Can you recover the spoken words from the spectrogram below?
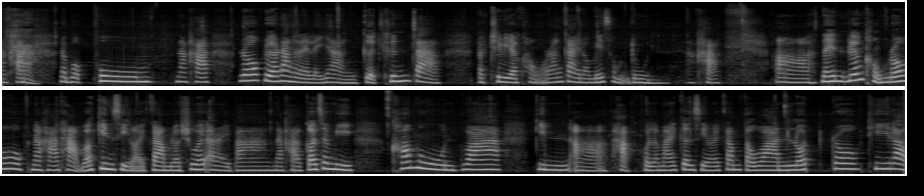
นะคะค่ะระบบภูมินะคะ โรคเรื้อรังหลาย ๆ อย่างเกิดขึ้นจากแบคทีเรียของร่างกายเราไม่สมดุลนะคะอ่า ในเรื่องของโรคนะคะ ถามว่ากิน 400 กรัมแล้วช่วยอะไรบ้างนะคะ ก็จะมีข้อมูลว่ากินอ่าผักผลไม้เกิน 400 กรัมต่อวันลดโรคที่เรา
